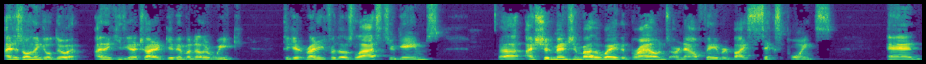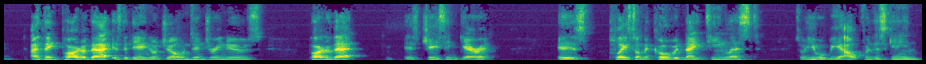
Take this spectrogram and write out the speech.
I just don't think he'll do it. I think he's going to try to give him another week to get ready for those last two games. Uh, I should mention, by the way, the Browns are now favored by six points. And I think part of that is the Daniel Jones injury news. Part of that is Jason Garrett is placed on the COVID 19 list. So he will be out for this game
